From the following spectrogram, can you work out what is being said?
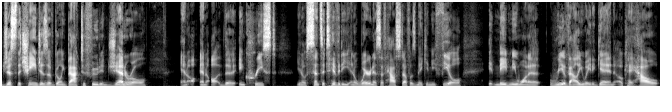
just the changes of going back to food in general and and the increased, you know, sensitivity and awareness of how stuff was making me feel. It made me want to reevaluate again, okay, how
